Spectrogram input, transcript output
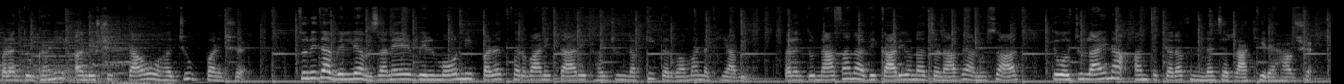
પરંતુ ઘણી અનિશ્ચિતતાઓ હજુ પણ છે. સુનિતા વિલિયમ્સ અને વિલમોરની પરત ફરવાની તારીખ હજુ નક્કી કરવામાં નથી આવી. પરંતુ નાસાના અધિકારીઓના જણાવ્યા અનુસાર, તેઓ જુલાઈના અંત તરફ નજર રાખી રહ્યા છે.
